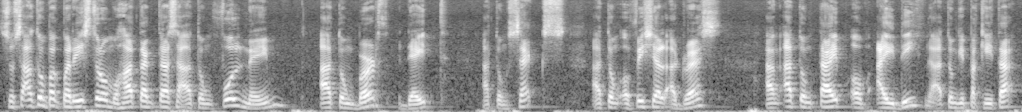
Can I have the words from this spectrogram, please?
So sa atong pagparehistro mohatag ta sa atong full name, atong birth date, atong sex, atong official address, ang atong type of ID nga atong gipakita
